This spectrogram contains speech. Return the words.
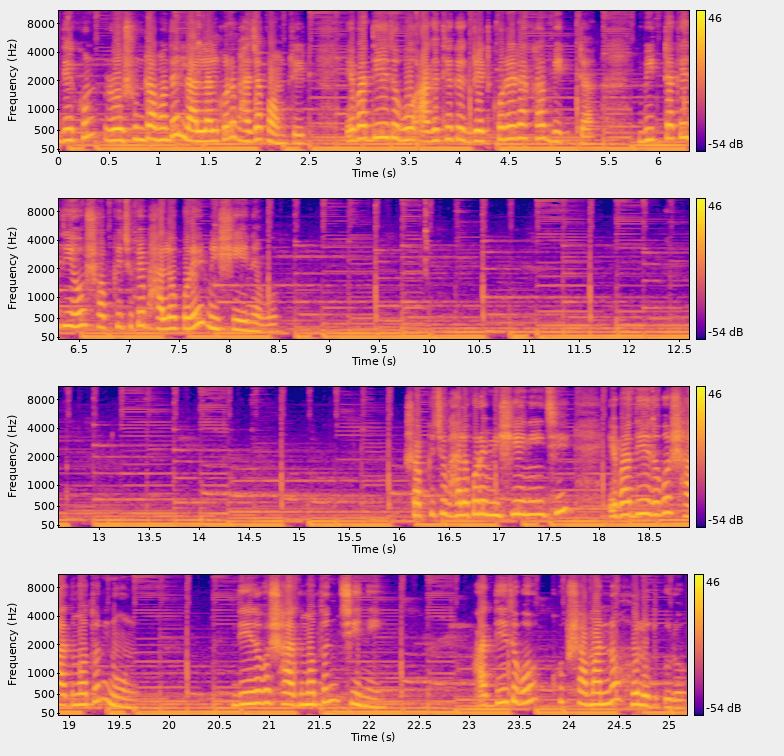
দেখুন, রসুনটা আমাদের লাল লাল করে ভাজা কমপ্লিট। এবার দিয়ে দেবো আগে থেকে গ্রেট করে রাখা বিটটা। বিটটাকে দিয়েও সব কিছুকে ভালো করে মিশিয়ে নেব। সব কিছু ভালো করে মিশিয়ে নিয়েছি। এবার দিয়ে দেবো স্বাদ মতন নুন। দিয়ে দেবো স্বাদ মতন চিনি। আর দিয়ে দেবো খুব সামান্য হলুদ গুঁড়ো।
